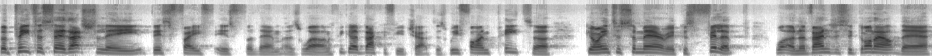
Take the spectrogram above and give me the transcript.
But Peter says, actually, this faith is for them as well. And if we go back a few chapters, we find Peter going to Samaria because Philip, well, an evangelist, had gone out there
